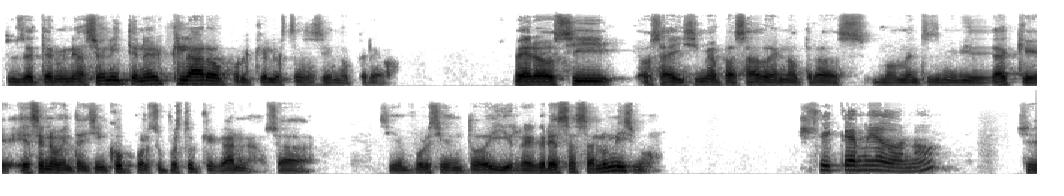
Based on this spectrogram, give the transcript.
pues, determinación y tener claro por qué lo estás haciendo, creo. Pero sí, o sea, y sí me ha pasado en otros momentos de mi vida que ese 95, por supuesto que gana. O sea, 100% y regresas a lo mismo. Sí, qué miedo, ¿no? Sí.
